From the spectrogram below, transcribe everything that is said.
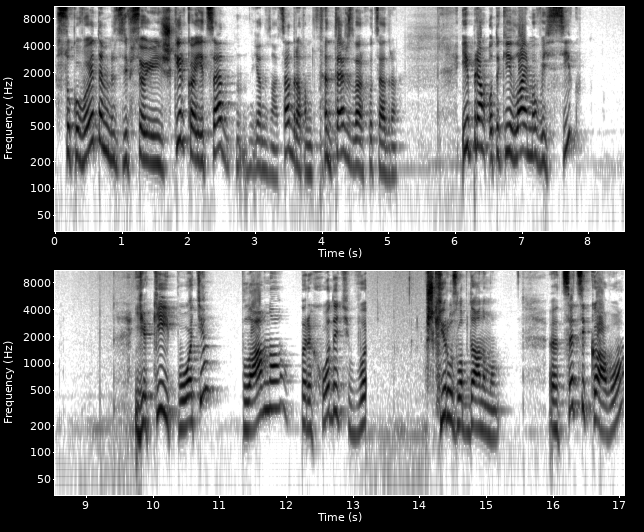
соковитим, зі всієї шкірка, і це, я не знаю, цедра там теж зверху цедра. І прям отакий лаймовий сік, який потім плавно переходить в шкіру з лабданумом. Е, Це цікаво,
